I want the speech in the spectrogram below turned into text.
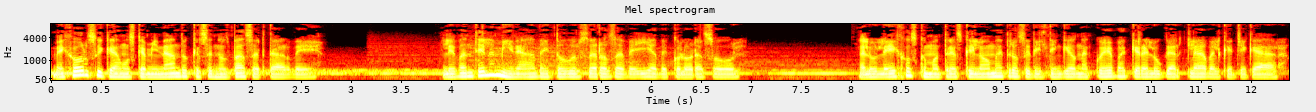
Mejor sigamos caminando que se nos va a hacer tarde. Levanté la mirada y todo el cerro se veía de color azul. A lo lejos, como tres kilómetros, se distinguía una cueva que era el lugar clave al que llegar.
